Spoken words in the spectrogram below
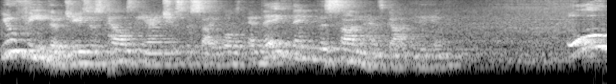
You feed them, Jesus tells the anxious disciples, and they think the sun has gotten to him. All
